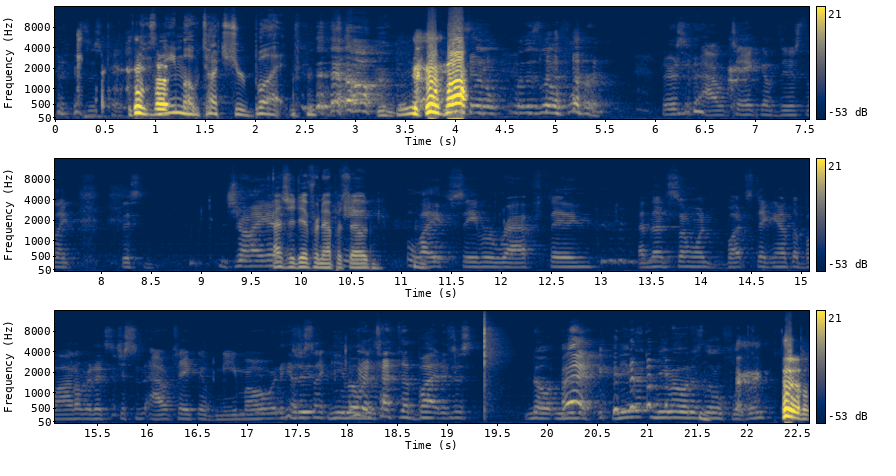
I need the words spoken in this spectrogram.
There's this picture. His Nemo touched your butt. with, his little, with his little flipper. There's an outtake of this like this giant. That's a different episode. pink Lifesaver raft thing. And then someone's butt sticking out the bottom, and it's just an outtake of Nemo, and he's just like, Nemo "I'm gonna is- touch the butt." It's just No, Hey! Nemo, Nemo and his little flipper.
